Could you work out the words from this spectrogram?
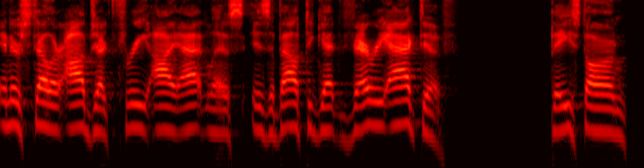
Interstellar Object 3I Atlas is about to get very active based on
